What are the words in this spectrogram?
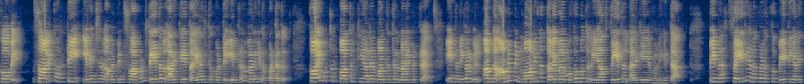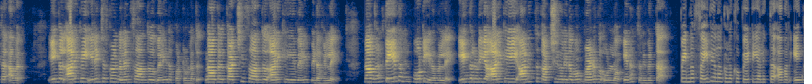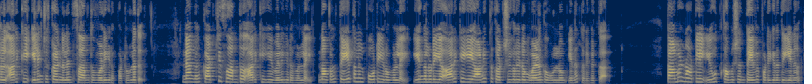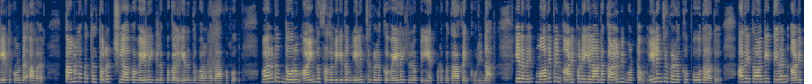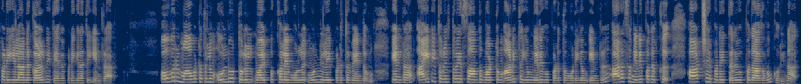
Kovai solidarity இளைஞர் அமைப்பின் சார்பில் தேர்தல் அறிக்கை தயாரிக்கப்பட்டு இன்று வெளியிடப்பட்டது. கோயம்புத்தூர் பத்திரிகையாளர் மன்றத்தில் நடைபெற்ற இந்த நிகழ்வில் அந்த அமைப்பின் மாநில தலைவர் முகமது ரியாஸ் தேர்தல் அறிக்கையை வெளியிட்டார். பின்னர் செய்தியாளர்களுக்கு பேட்டியளித்த அவர் எங்கள் அறிக்கை இளைஞர்கள் நலன் சார்ந்து வெளியிடப்பட்டுள்ளது. நாங்கள் கட்சி சார்ந்து அறிக்கையை வெளியிடவில்லை. நாங்கள் தேர்தலில் போட்டியிடவில்லை. எங்களுடைய அறிக்கையை அனைத்து கட்சிகளிடமும் வழங்க உள்ளோம் என தெரிவித்தார். பின்னர் செய்தியாளர்களுக்கு பேட்டியளித்த அவர் எங்கள் அறிக்கை இளைஞர்கள் நலன் சார்ந்து வெளியிடப்பட்டுள்ளது. நாங்கள் கட்சி சார்ந்து அறிக்கையை வெளியிடவில்லை. நாங்கள் தேர்தலில் போட்டியிடவில்லை. எங்களுடைய அறிக்கையை அனைத்து கட்சிகளிடம் வழங்க உள்ளோம் என தெரிவித்தார். தமிழ்நாட்டில் யூத் கமிஷன் தேவைப்படுகிறது என கேட்டுக்கொண்ட அவர் தமிழகத்தில் தொடர்ச்சியாக வேலை இழப்புகள் இருந்து வருவதாகவும் வருடந்தோறும் ஐந்து சதவிகிதம் இளைஞர்களுக்கு வேலை இழப்பு ஏற்படுவதாக கூறினார். எனவே மதிப்பெண் அடிப்படையிலான கல்வி மட்டும் இளைஞர்களுக்கு போதாது. அதை தாண்டி திறன் அடிப்படையிலான கல்வி தேவைப்படுகிறது என்றார். ஒவ்வொரு மாவட்டத்திலும் உள்ளூர் தொழில் வாய்ப்புகளை முன்னிலைப்படுத்த வேண்டும் என்றார். ஐடி தொழில்துறை சார்ந்து மட்டும் அனைத்தையும் நிறைவுபடுத்த முடியும் என்று அரசு நினைப்பதற்கு ஆட்சேபனை தெரிவிப்பதாகவும் கூறினார்.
